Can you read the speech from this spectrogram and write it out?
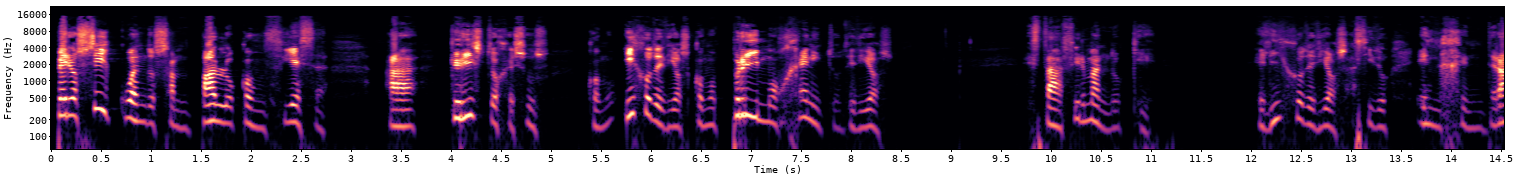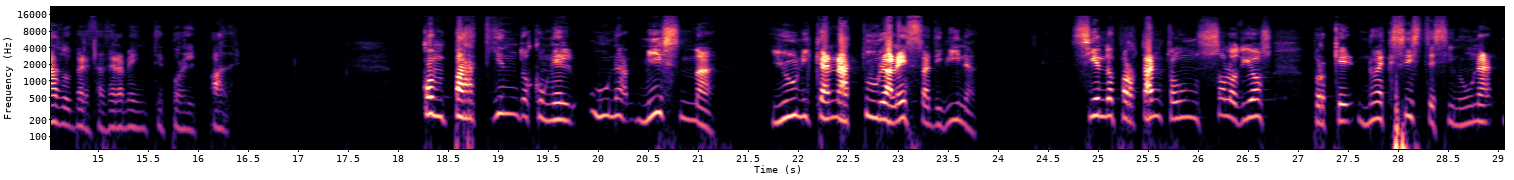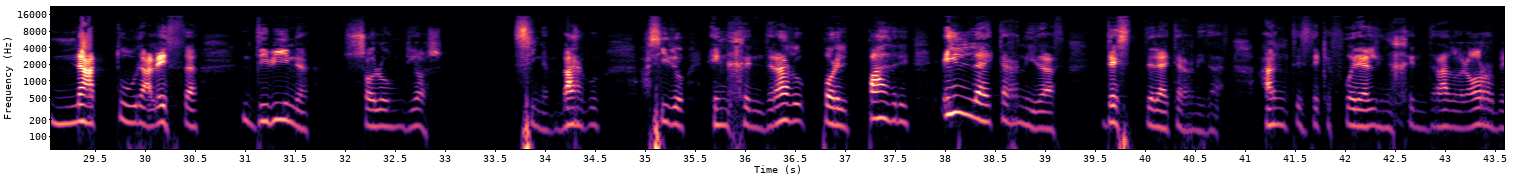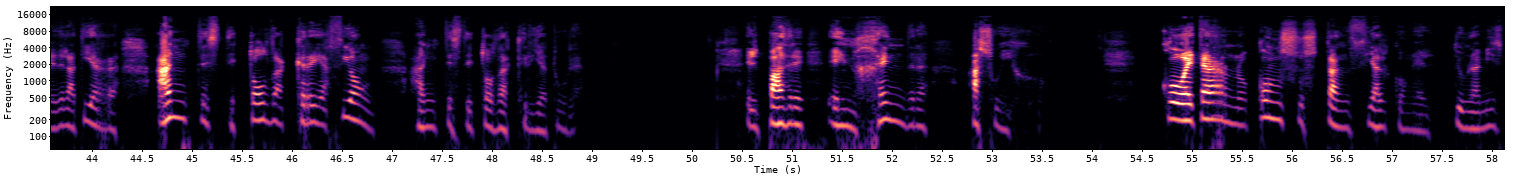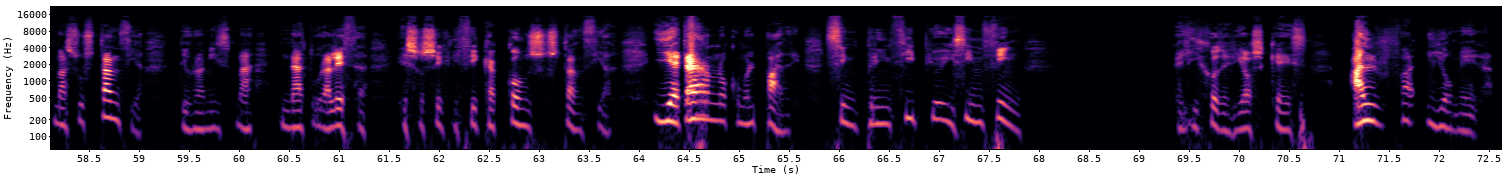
Pero sí cuando San Pablo confiesa a Cristo Jesús como Hijo de Dios, como primogénito de Dios, está afirmando que el Hijo de Dios ha sido engendrado verdaderamente por el Padre, compartiendo con él una misma y única naturaleza divina, siendo por tanto un solo Dios, porque no existe sino una naturaleza divina, solo un Dios. Sin embargo, ha sido engendrado por el Padre en la eternidad, desde la eternidad, antes de que fuera el engendrado el orbe de la tierra, antes de toda creación, antes de toda criatura. El Padre engendra a su Hijo, coeterno, consustancial con él, de una misma sustancia, de una misma naturaleza, eso significa consustancial, y eterno como el Padre, sin principio y sin fin, el Hijo de Dios que es Alfa y Omega.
